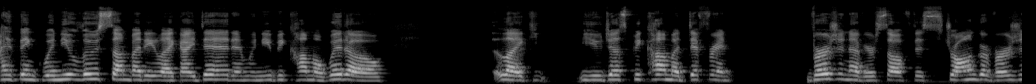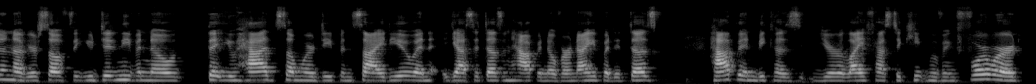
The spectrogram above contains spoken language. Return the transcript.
I think when you lose somebody like I did and when you become a widow, like you just become a different version of yourself, this stronger version of yourself that you didn't even know that you had somewhere deep inside you. And yes, it doesn't happen overnight, but it does happen because your life has to keep moving forward.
